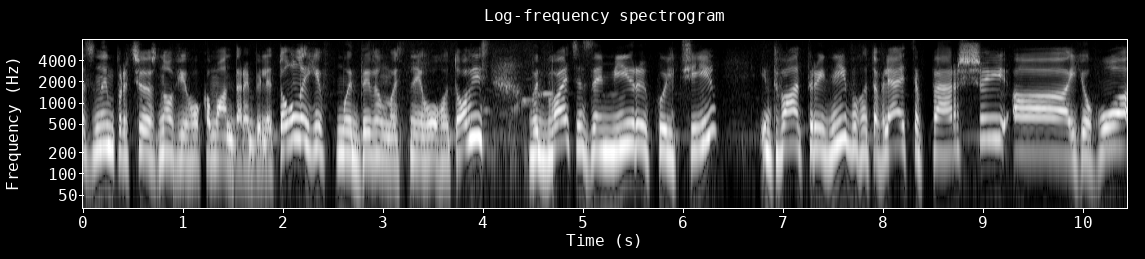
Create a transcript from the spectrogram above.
з ним працює знов його команда реабілітологів. Ми дивимося на його готовність. Відбуваються заміри культі. І 2-3 дні виготовляється перший а, його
